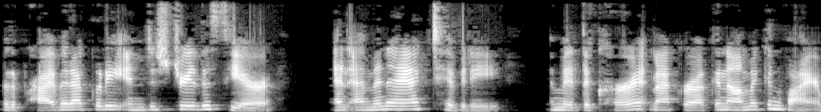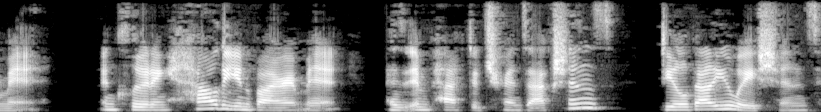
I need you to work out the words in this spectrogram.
for the private equity industry this year and M&A activity amid the current macroeconomic environment, including how the environment has impacted transactions, deal valuations,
